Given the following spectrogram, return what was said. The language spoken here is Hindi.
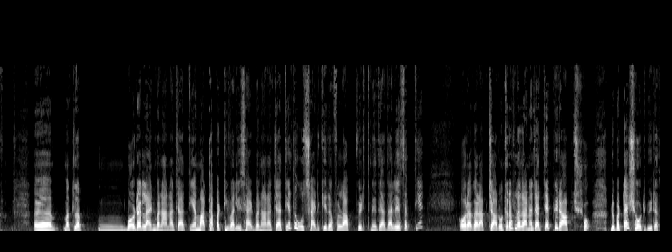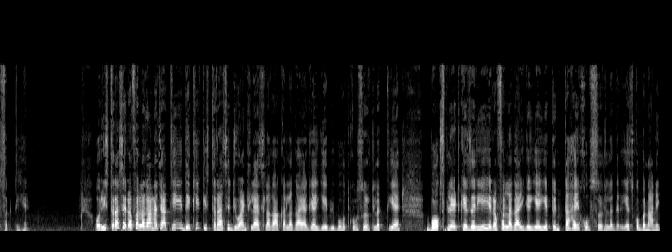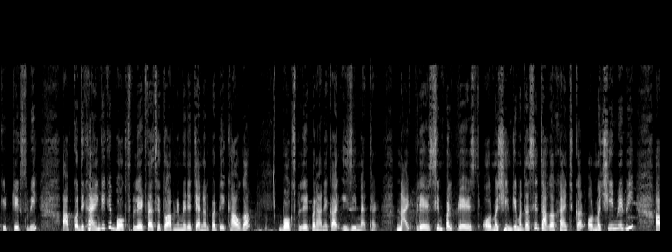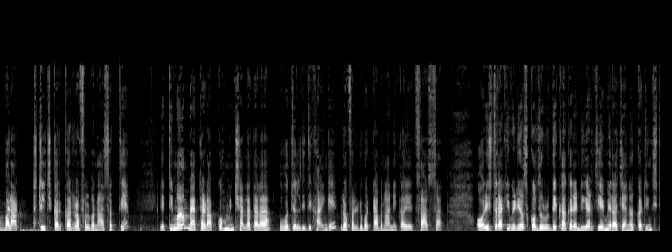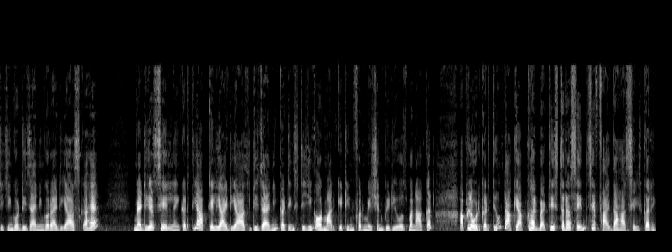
आ, मतलब बॉर्डर लाइन बनाना चाहती हैं माथा पट्टी वाली साइड बनाना चाहती हैं तो उस साइड की रफल आप विर्थ में ज़्यादा ले सकती हैं। और अगर आप चारों तरफ़ लगाना चाहती हैं फिर आप दुपट्टा शॉर्ट भी रख सकती हैं। और इस तरह से रफल लगाना चाहती हैं। ये देखें किस तरह से ज्वाइंट लेस लगाकर लगाया गया, ये भी बहुत खूबसूरत लगती है। बॉक्स प्लेट के ज़रिए ये रफल लगाई गई है, ये तो इंतहाई खूबसूरत लग रही है। इसको बनाने की ट्रिक्स भी आपको दिखाएँगे कि बॉक्स प्लेट, वैसे तो आपने मेरे चैनल पर देखा होगा, बॉक्स प्लेट बनाने का easy method knife pleat simple pleats और मशीन की मदद से धागा खींचकर और मशीन में भी आप बड़ा स्टिच कर कर रफल बना सकते हैं। ये तमाम मेथड आपको हम इंशाल्लाह ताला बहुत जल्दी दिखाएँगे, रफल दुपट्टा बनाने का साथ साथ और इस तरह की वीडियोस को ज़रूर देखा करें। डियर ये मेरा चैनल कटिंग स्टिचिंग और डिज़ाइनिंग और आइडियाज़ का है। मैं डियर सेल नहीं करती। आपके लिए आइडियाज़ डिज़ाइनिंग कटिंग स्टिचिंग और मार्केट इन्फॉर्मेशन वीडियोस बनाकर अपलोड करती हूँ ताकि आप घर बैठे इस तरह से इनसे फ़ायदा हासिल करें।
